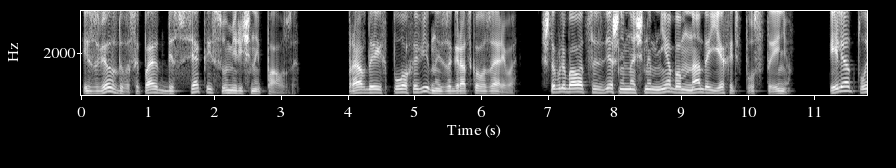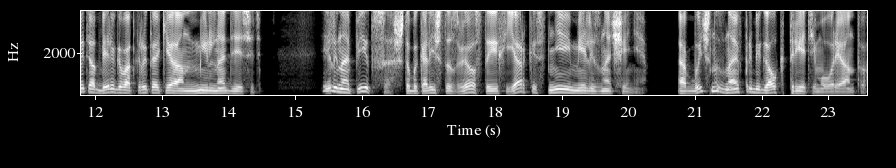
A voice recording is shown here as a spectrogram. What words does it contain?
и звезды высыпают без всякой сумеречной паузы. Правда, их плохо видно из-за городского зарева. Чтобы любоваться здешним ночным небом, надо ехать в пустыню. Или отплыть от берега в открытый океан миль на десять. Или напиться, чтобы количество звезд и их яркость не имели значения. Обычно Знаев прибегал к третьему варианту,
